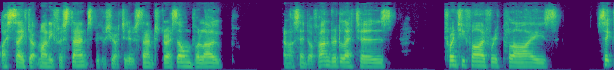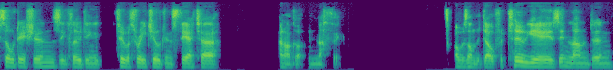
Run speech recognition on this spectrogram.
I saved up money for stamps because you had to do a stamped address envelope. And I sent off 100 letters 25 replies, six auditions, including two or three children's theatre, and I got nothing. I was on the dole for two years in London,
